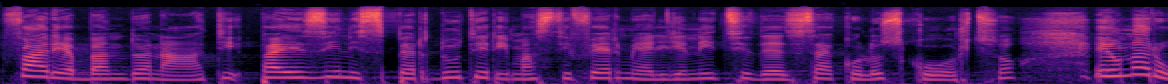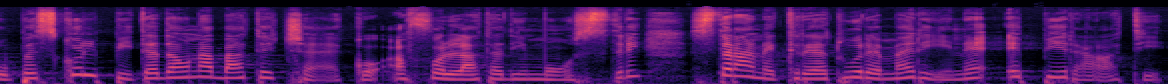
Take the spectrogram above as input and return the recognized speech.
fari abbandonati, paesini sperduti rimasti fermi agli inizi del secolo scorso e una rupe scolpita da un abate cieco, affollata di mostri, strane creature marine e pirati.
